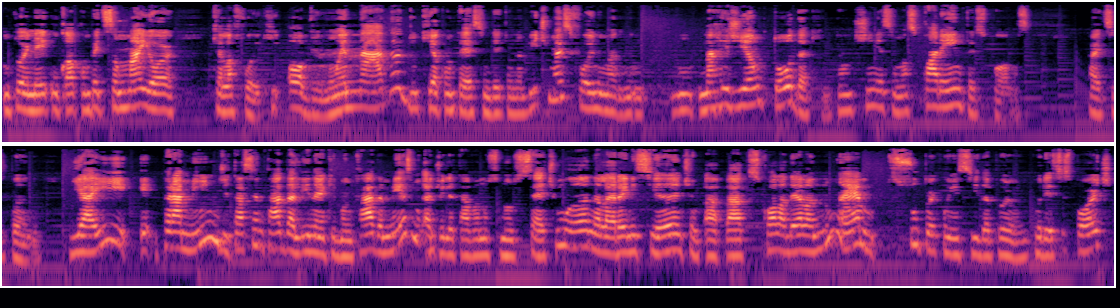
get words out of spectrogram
o torneio, a competição maior que ela foi. Que, óbvio, não é nada do que acontece em Daytona Beach, mas foi numa, na região toda aqui. Então tinha assim, umas 40 escolas participando. E aí, para mim, de estar tá sentada ali na arquibancada, mesmo a Julia estava no, no, sétimo ano, ela era iniciante, a, a, escola dela não é super conhecida por, por esse esporte,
